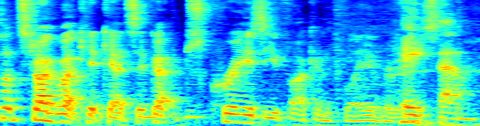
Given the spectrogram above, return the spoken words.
let's talk about Kit Kats. They've got just crazy fucking flavors. Hate them.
